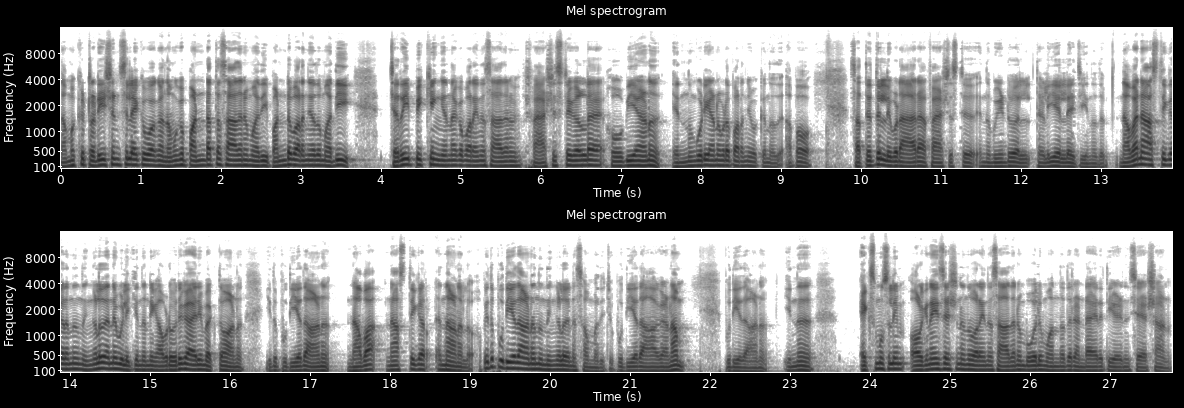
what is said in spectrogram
നമുക്ക് ട്രഡീഷൻസിലേക്ക് പോകാം. നമുക്ക് പണ്ടത്തെ സാധനം മതി പണ്ട് പറഞ്ഞത് മതി. ചെറി പിക്കിംഗ് എന്നൊക്കെ പറയുന്ന സാധനം ഫാഷിസ്റ്റുകളുടെ ഹോബിയാണ് എന്നും കൂടിയാണ് ഇവിടെ പറഞ്ഞു വെക്കുന്നത്. അപ്പോൾ സത്യത്തിൽ ഇവിടെ ആരാ ഫാഷിസ്റ്റ് എന്ന് വീണ്ടും തെളിയല്ലേ ചെയ്യുന്നത്? നവനാസ്തികർ എന്ന് നിങ്ങൾ തന്നെ വിളിക്കുന്നുണ്ടെങ്കിൽ അവിടെ ഒരു കാര്യം വ്യക്തമാണ്. ഇത് പുതിയതാണ്. നവനാസ്തികർ എന്നാണല്ലോ. അപ്പോൾ ഇത് പുതിയതാണെന്ന് നിങ്ങൾ തന്നെ സമ്മതിച്ചു. പുതിയതാകണം. പുതിയതാണ്. ഇന്ന് എക്സ് മുസ്ലിം ഓർഗനൈസേഷൻ എന്ന് പറയുന്ന സാധനം പോലും വന്നത് രണ്ടായിരത്തി ഏഴിന് ശേഷമാണ്.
